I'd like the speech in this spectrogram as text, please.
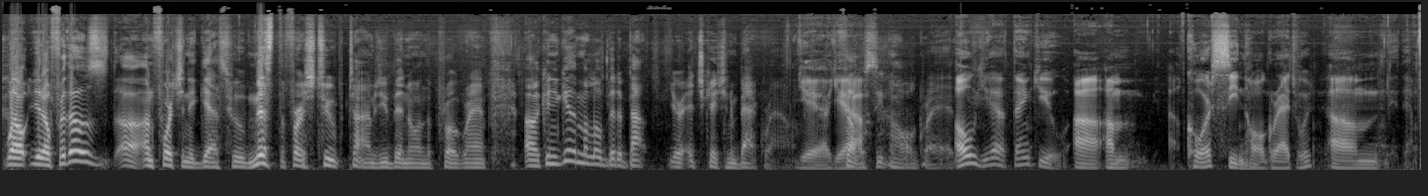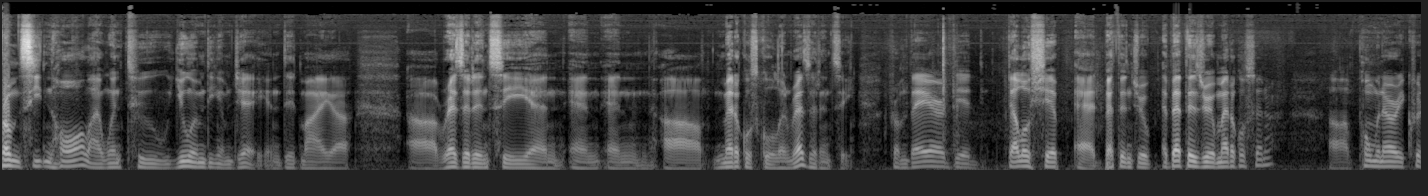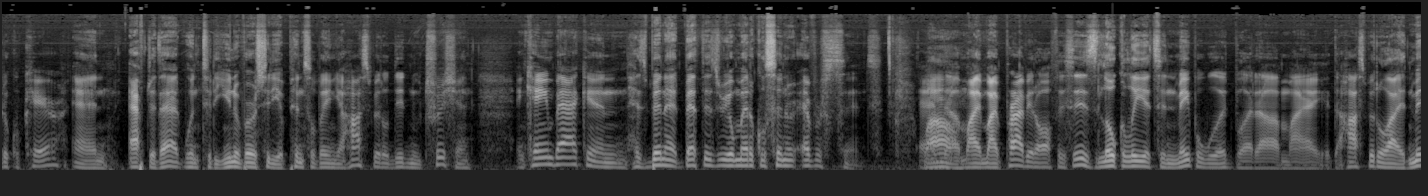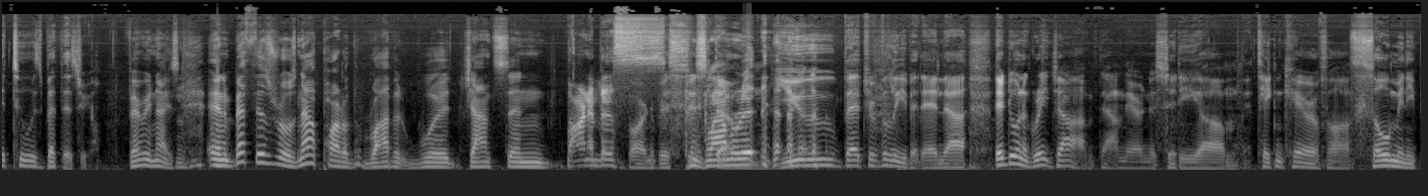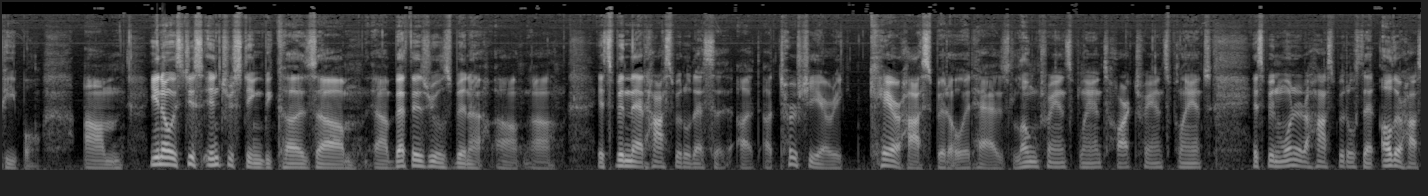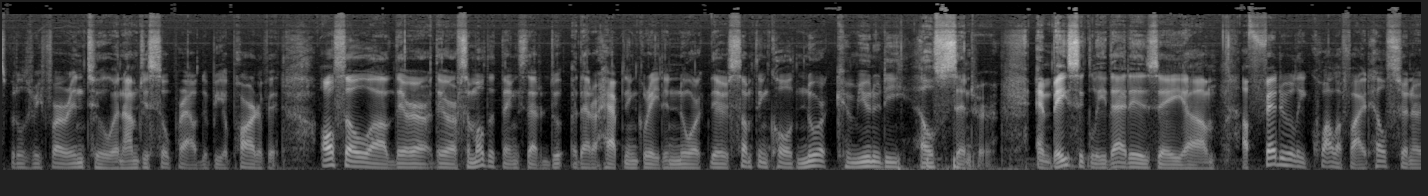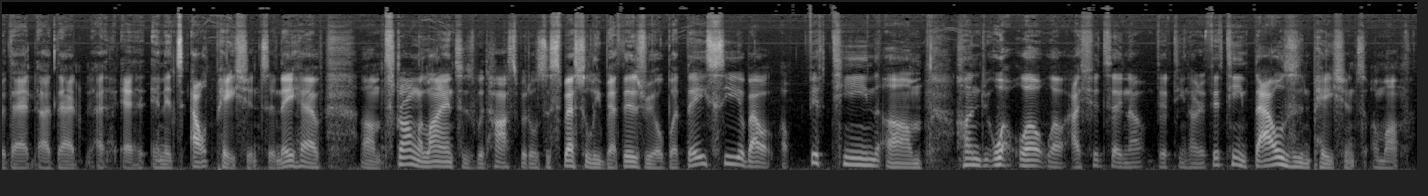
Well, you know, for those uh, unfortunate guests who missed the first two times you've been on the program, uh, can you give them a little bit about your education and background? Yeah, yeah. Fellow Seton Hall grad. oh yeah, thank you. Uh, um, of course, Seton Hall graduate. Um, from Seton Hall, I went to UMDNJ and did my. Uh, uh, residency and and and uh, medical school and residency. From there, did fellowship at Beth Israel, at Beth Israel Medical Center, uh, pulmonary critical care, and after that, went to the University of Pennsylvania Hospital, did nutrition, and came back and has been at Beth Israel Medical Center ever since. And, Wow. uh, my my private office is locally; it's in Maplewood, but uh, my the hospital I admit to is Beth Israel. Very nice. Mm-hmm. And Beth Israel is now part of the Robert Wood Johnson Barnabas, Barnabas conglomerate. you bet you believe it. And uh, they're doing a great job down there in the city, um, taking care of uh, so many people. Um, you know, it's just interesting because um, uh, Beth Israel's been a, uh, uh, it's been that hospital that's a, a, a tertiary care hospital. It has lung transplants, heart transplants. It's been one of the hospitals that other hospitals refer into, and I'm just so proud to be a part of it. Also, uh, there are there are some other things that are do, that are happening great in Newark. There's something called Newark Community Health Center, and basically that is a um, a federally qualified health center that uh, that uh, uh, and it's outpatients, and they have um, strong alliances with hospitals, especially Beth Israel. But they see about uh, 1,500, well, well, well, I should say not 1,500, 15,000 patients a month.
